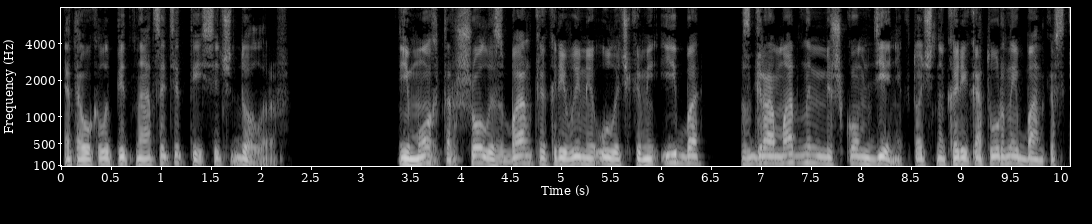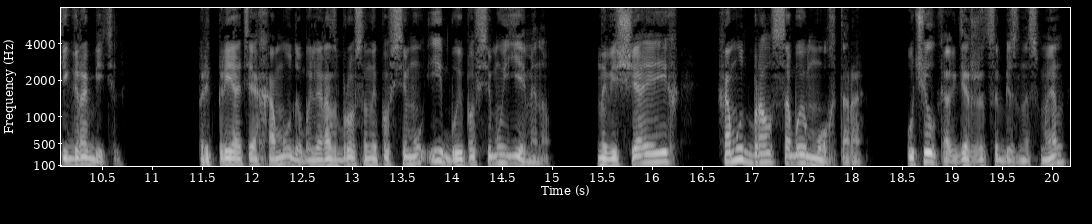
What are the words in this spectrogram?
Это около 15 тысяч долларов. И Мохтар шел из банка кривыми улочками Иба с громадным мешком денег, точно карикатурный банковский грабитель. Предприятия Хамуда были разбросаны по всему Ибу и по всему Йемену. Навещая их, Хамуд брал с собой Мохтара, учил, как держится бизнесмен,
